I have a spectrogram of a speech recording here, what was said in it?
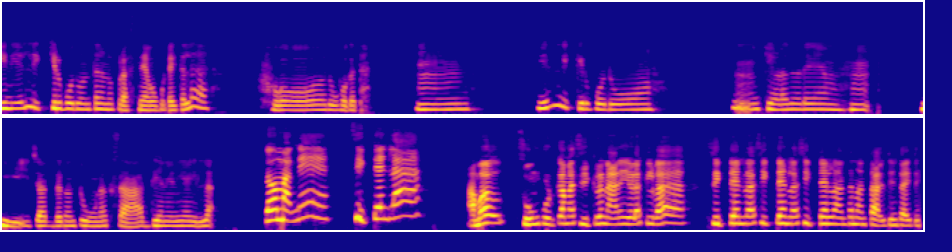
ಇನ್ನು ಎಲ್ಲಿ ಇಕ್ಕಿರ್ಬೋದು ಅಂತ ನನಗೆ ಪ್ರಶ್ನೆ ಆಗೋಗ್ಬಿಟ್ಟೈತಲ್ಲ ಹೋದು ಹೋಗತ್ತ. ಹ್ಮ್ ಎಲ್ಲಿ ಇಕ್ಕಿರ್ಬೋದು? ಹ್ಮ್ ಕೆಳಗಡೆ ಹ್ಞೂ ಈ ಜಾಗದಾಗಂತೂ ಉಣಕ್ ಸಾಧ್ಯನೇ ಇಲ್ಲ. ಅಮ್ಮ ಸುಮ್ ಕುಡ್ಕಮ್ಮ ಸಿಕ್ಕ್ರೆ ನಾನೇ ಹೇಳಕ್ಕಿಲ್ವಾ? ಸಿಕ್ತೇನ್ಲ ಸಿಕ್ತೇನ್ಲ ಸಿಕ್ತೇನ್ಲ ಅಂತ ನಾನು ತಲೆ ತಿಂತೈತಿ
